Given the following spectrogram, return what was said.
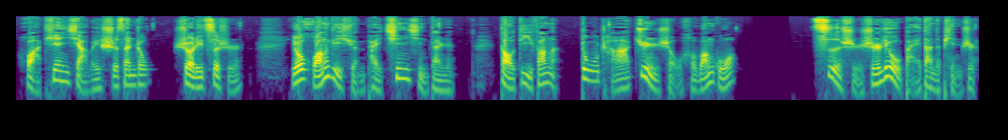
划天下为十三州，设立刺史，由皇帝选派亲信担任，到地方啊督察郡守和王国。刺史是六百担的品质，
